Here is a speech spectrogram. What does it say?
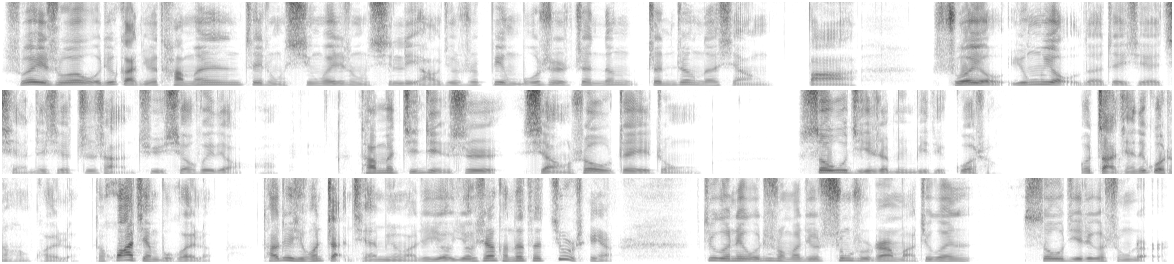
所以说，我就感觉他们这种行为、这种心理哈，就是并不是真正真正的想把所有拥有的这些钱、这些资产去消费掉啊。他们仅仅是享受这种收集人民币的过程。我攒钱的过程很快乐，他花钱不快乐，他就喜欢攒钱，明白吧？就有有些人可能他就是这样，就跟那个我就说嘛，就松鼠证嘛，就跟收集这个松子儿，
